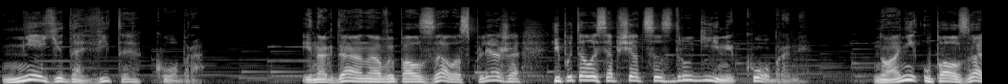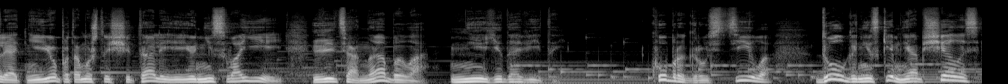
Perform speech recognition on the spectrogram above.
не ядовитая кобра. Иногда она выползала с пляжа и пыталась общаться с другими кобрами. Но они уползали от нее, потому что считали ее не своей, ведь она была не ядовитой. Кобра грустила, долго ни с кем не общалась,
